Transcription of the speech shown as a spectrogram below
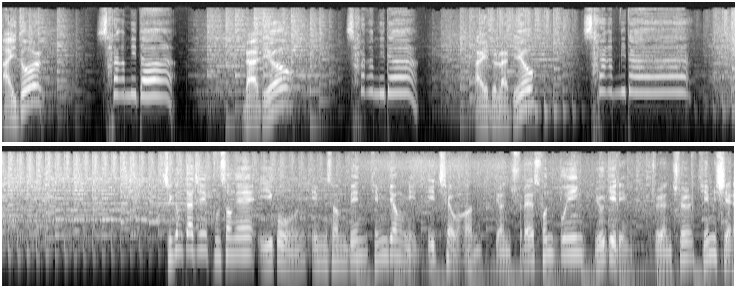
아이돌 사랑합니다. 라디오 사랑합니다. 아이돌 라디오 사랑합니다. 지금까지 구성의 이고은, 임선빈, 김경민, 이채원, 연출의 손뿌잉, 유기림, 조연출 김실,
